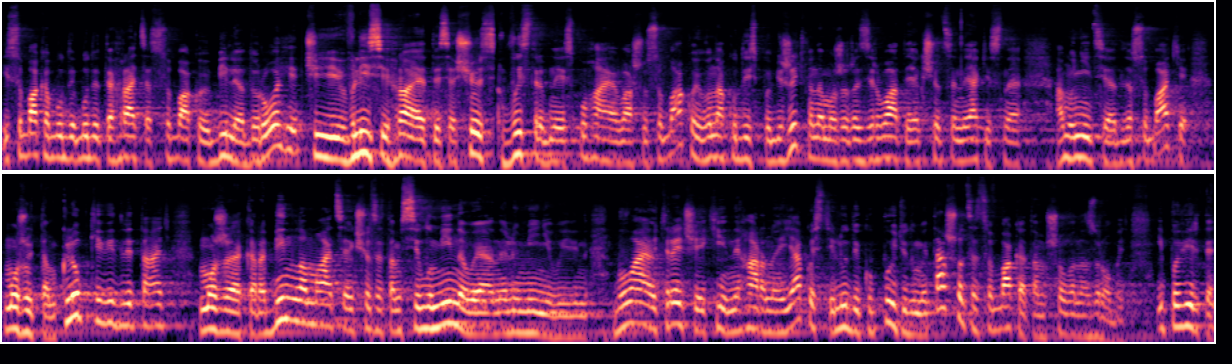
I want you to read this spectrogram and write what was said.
і собака буде будете гратися з собакою біля дороги, чи в лісі граєтеся, щось вистрибне і спугає вашу собаку, і вона кудись побіжить, вона може розірвати, якщо це неякісна амуніція для собаки, можуть там кльопки відлітати, може карабін ламатися, якщо це там сілуміновий, а не алюмінієвий. Бувають речі, які негарної якості люди купують і думають, та що це собака, там що вона зробить. І повірте,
